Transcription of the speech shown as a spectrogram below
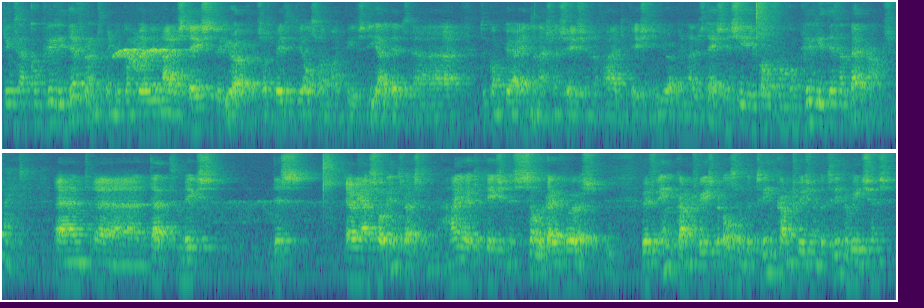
things are completely different when you compare the United States to Europe, which was basically also my PhD I did uh, to compare internationalization of higher education in Europe and the United States. You see you come from completely different backgrounds. Right. And uh, that makes this area so interesting. Higher education is so diverse within countries, but also between countries and between regions,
